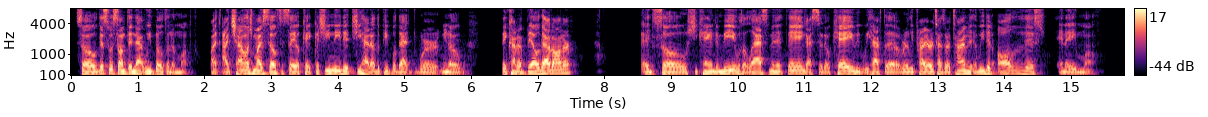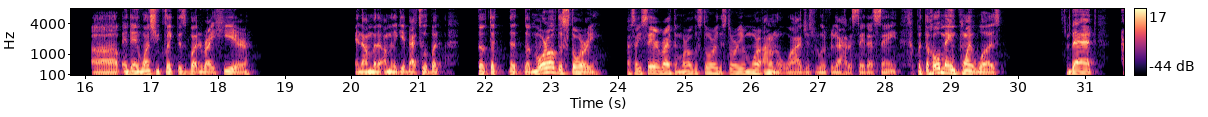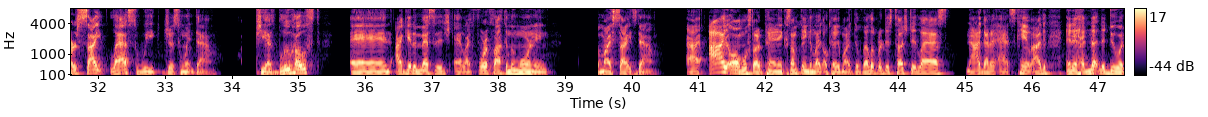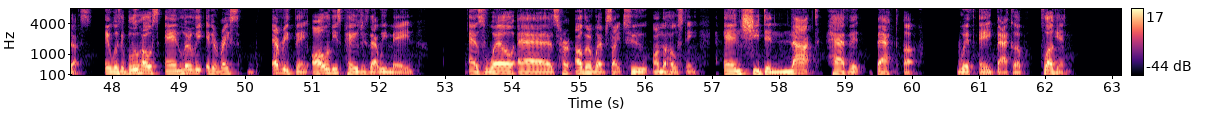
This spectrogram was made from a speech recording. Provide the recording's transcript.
So this was something that we built in a month. Like I challenged myself to say, okay, because she needed, she had other people that were, you know, they kind of bailed out on her. And so she came to me. It was a last minute thing. I said, okay, we, we have to really prioritize our time. And we did all of this in a month. Uh, and then once you click this button right here, and I'm gonna I'm gonna get back to it. But the the the, the moral of the story that's how you say it right. The moral of the story, the story of more. I don't know why I just really forgot how to say that saying. But the whole main point was that her site last week just went down. She has Bluehost, and I get a message at like four o'clock in the morning, my site's down. I, I almost start panicking because I'm thinking like, okay, my developer just touched it last. Now I gotta ask him. I, and it had nothing to do with us. It was a Bluehost, and literally it erased everything. All of these pages that we made as well as her other website too on the hosting. And she did not have it backed up with a backup plugin.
